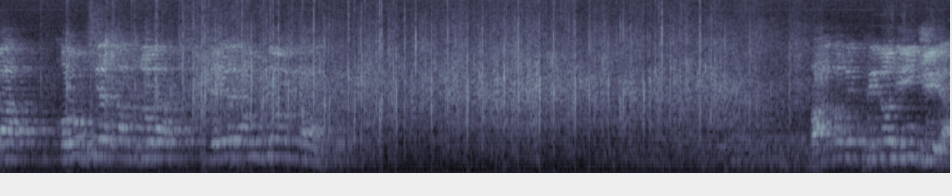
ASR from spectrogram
იზრდება კორუფციასთან ბრძოლა შეიძლება უზრუნველყოფა ბატონი ფრიდონ ინჯია.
